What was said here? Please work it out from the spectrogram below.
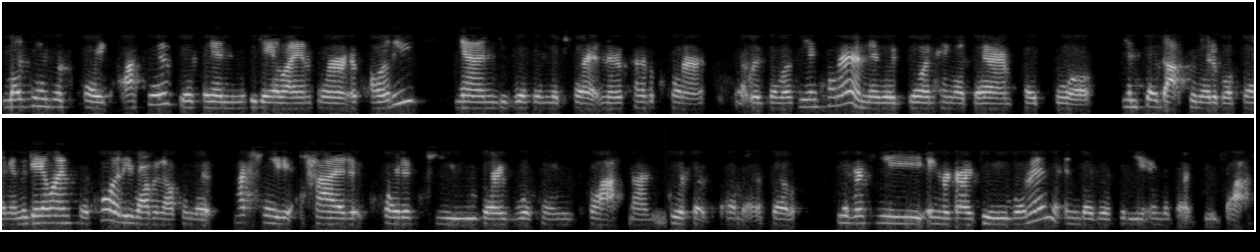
lesbians were quite active within the Gay Alliance for Equality and within the turret, and there was kind of a corner that was the lesbian corner, and they would go and hang out there and play pool And so that's a notable thing. And the Gay Alliance for Equality, Robin Nelson actually had quite a few very working class men queer folks on there. So diversity in regard to women and diversity in regard to class.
